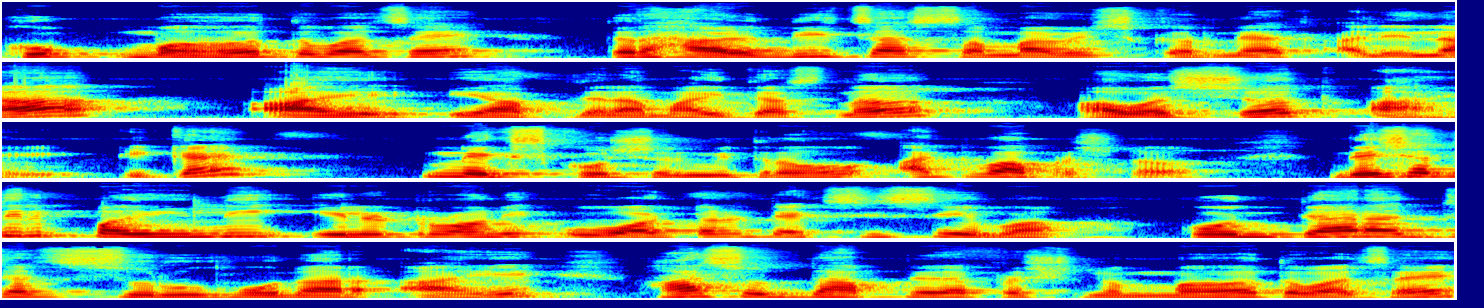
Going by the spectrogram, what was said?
खूप महत्वाचं आहे. तर हळदीचा समावेश करण्यात आलेला आहे. हे आपल्याला माहीत असणं आवश्यक आहे. ठीक आहे? नेक्स्ट क्वेश्चन मित्र हो. आठवा प्रश्न. देशातील पहिली इलेक्ट्रॉनिक वॉटर टॅक्सी सेवा कोणत्या राज्यात सुरू होणार आहे? हा सुद्धा आपल्याला प्रश्न महत्त्वाचा आहे.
